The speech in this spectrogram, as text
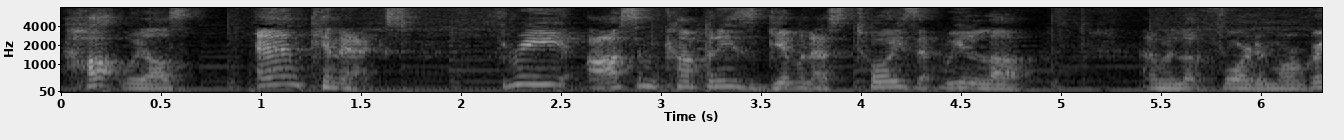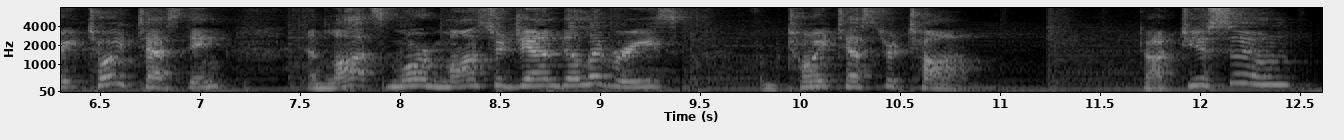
Hot Wheels, and K'NEX three awesome companies giving us toys that we love. And we look forward to more great toy testing and lots more Monster Jam deliveries from Toy Tester Tom. Talk to you soon.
